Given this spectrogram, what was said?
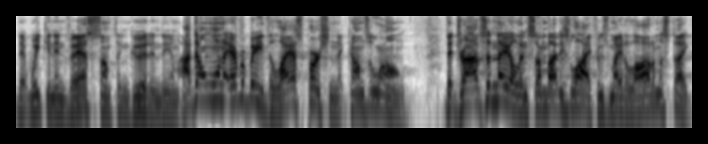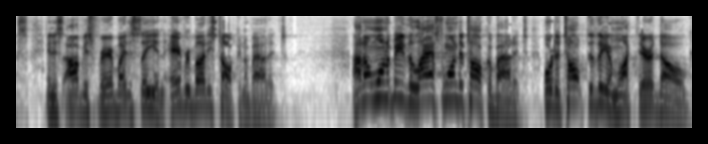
that we can invest something good in them. I don't want to ever be the last person that comes along that drives a nail in somebody's life who's made a lot of mistakes and it's obvious for everybody to see and everybody's talking about it. I don't want to be the last one to talk about it or to talk to them like they're a dog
